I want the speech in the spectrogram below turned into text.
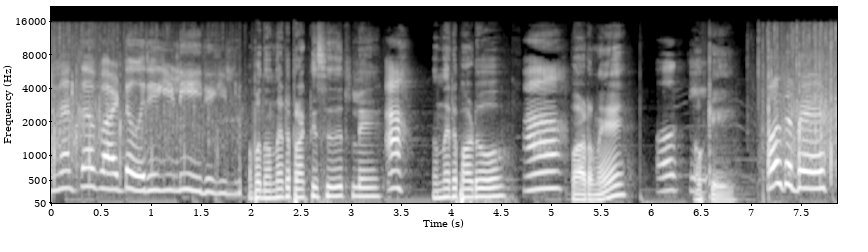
ഇന്നത്തെ പാട്ട് ഒരു കിളി ഇരു കിളി. അപ്പൊ നന്നായിട്ട് പ്രാക്ടീസ് ചെയ്തിട്ടില്ലേ? ആ. നന്നായിട്ട് പാടുവോ? ആ. പാടണേ? Okay. Okay. All the best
